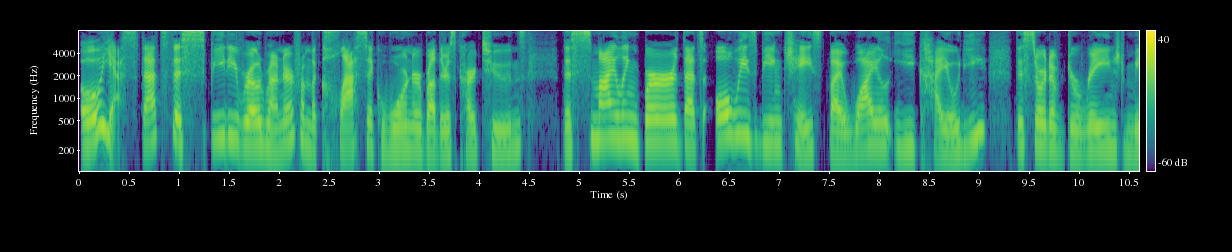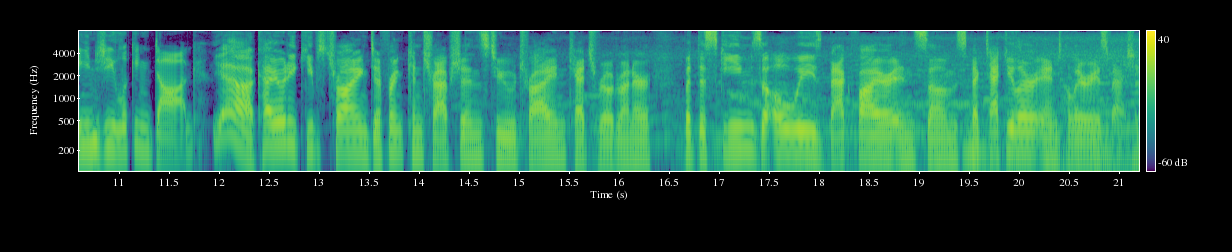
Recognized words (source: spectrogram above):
Oh, yes, that's the Speedy Roadrunner from the classic Warner Brothers cartoons. The smiling bird that's always being chased by Wile E. Coyote, this sort of deranged, mangy looking dog. Yeah, Coyote keeps trying different contraptions to try and catch Roadrunner, but the schemes always backfire in some spectacular and hilarious fashion.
